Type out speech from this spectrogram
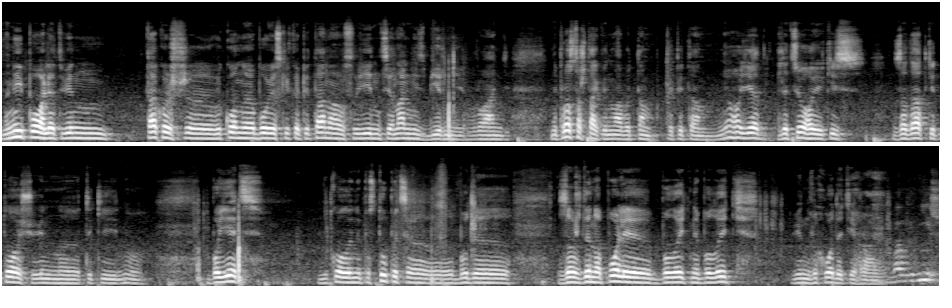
На мій погляд, він також е, виконує обов'язки капітана в своїй національній збірній в Руанді. Не просто ж так він, мабуть, там капітан. У нього є для цього якісь задатки того, що він е, такий ну, боєць, ніколи не поступиться, буде завжди на полі, болить, не болить, він виходить і грає. Вам видніше.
